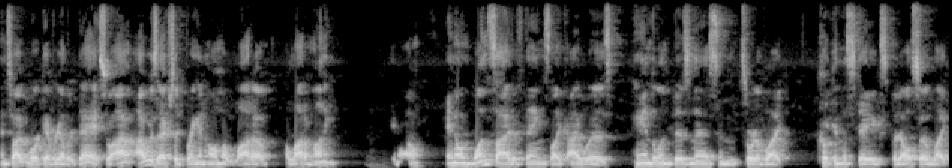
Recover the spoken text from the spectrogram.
And so I would work every other day. So I, I was actually bringing home a lot of, a lot of money, you know? And on one side of things, like I was handling business and sort of like cooking the steaks, but also like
